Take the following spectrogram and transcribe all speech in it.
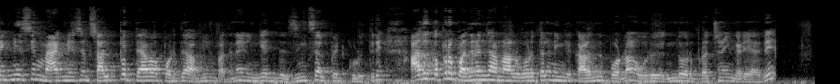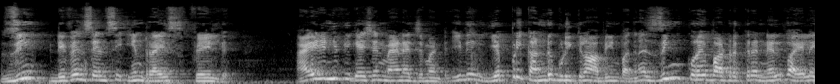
மெக்னீசியம் மேக்னீசியம் சல்பர் தேவைப்படுது அப்படின்னு பாத்தீங்கன்னா நீங்க இந்த ஜிங்க் சல்பேட் கொடுத்துட்டு அதுக்கப்புறம் பதினஞ்சாம் நாள் உரத்துல நீங்க கலந்து போடலாம். ஒரு எந்த ஒரு பிரச்சனையும் கிடையாது. Zinc deficiency in rice failed. Identification management இது எப்படி கண்டுபிடிக்கலாம் அப்படின்னு பாத்தீங்கன்னா ஜிங்க் குறைபாடு இருக்கிற நெல் வயலை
